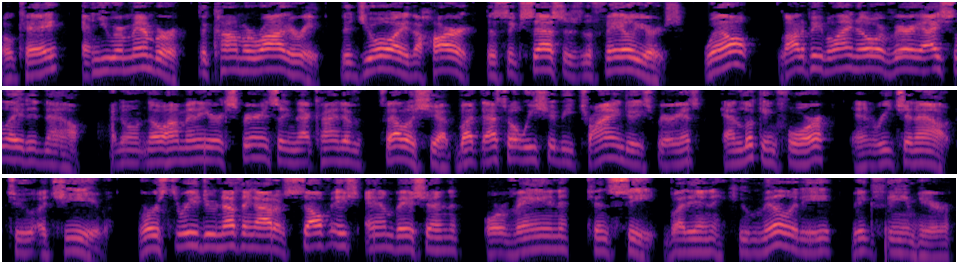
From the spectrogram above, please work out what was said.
Okay. And you remember the camaraderie, the joy, the heart, the successes, the failures. Well, a lot of people I know are very isolated now. I don't know how many are experiencing that kind of fellowship, but that's what we should be trying to experience and looking for and reaching out to achieve. Verse three, do nothing out of selfish ambition or vain conceit, but in humility, big theme here,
